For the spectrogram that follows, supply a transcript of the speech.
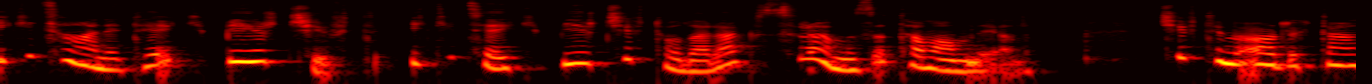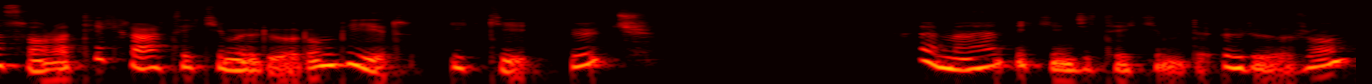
İki tane tek, bir çift. iki tek, bir çift olarak sıramızı tamamlayalım. Çiftimi ördükten sonra tekrar tekimi örüyorum. 1, 2, 3. Hemen ikinci tekimi de örüyorum.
